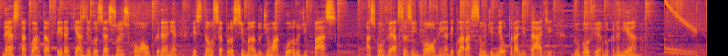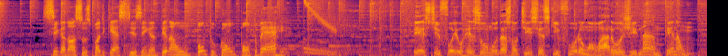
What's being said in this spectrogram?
nesta quarta-feira que as negociações com a Ucrânia estão se aproximando de um acordo de paz. As conversas envolvem a declaração de neutralidade do governo ucraniano. Siga nossos podcasts em antena1.com.br. Este foi o resumo das notícias que foram ao ar hoje na Antena 1.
